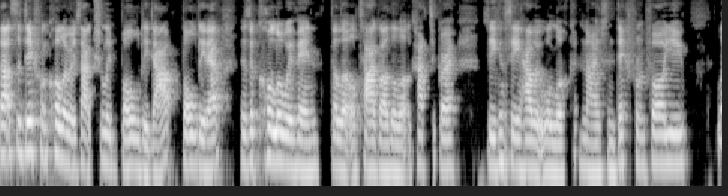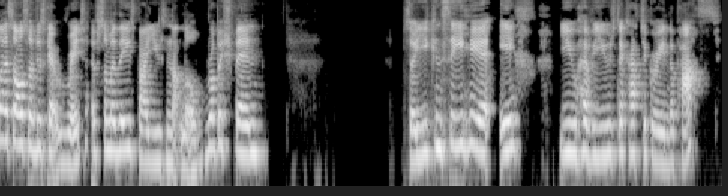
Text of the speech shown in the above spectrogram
That's a different color. It's actually bolded out. Bolded out. There's a color within the little tag or the little category, so you can see how it will look nice and different for you. Let's also just get rid of some of these by using that little rubbish bin. So you can see here if you have used a category in the past,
